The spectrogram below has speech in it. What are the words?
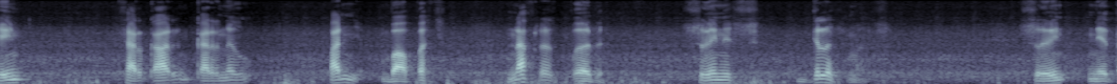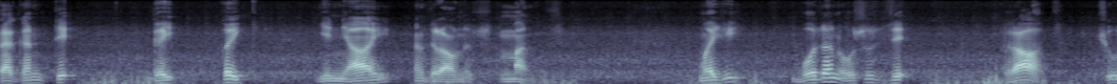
ییٚمۍ سرکارَن کَرنٲو پنٛنہِ باپتھ نفرت پٲدٕ سٲنِس دِلَس منٛز سٲنۍ نیتاگَن تہِ گٔے پٔکۍ یہِ نیاے أنٛزراونَس منٛز ماجی بوزان اوسُس زِ راتھ چھُ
